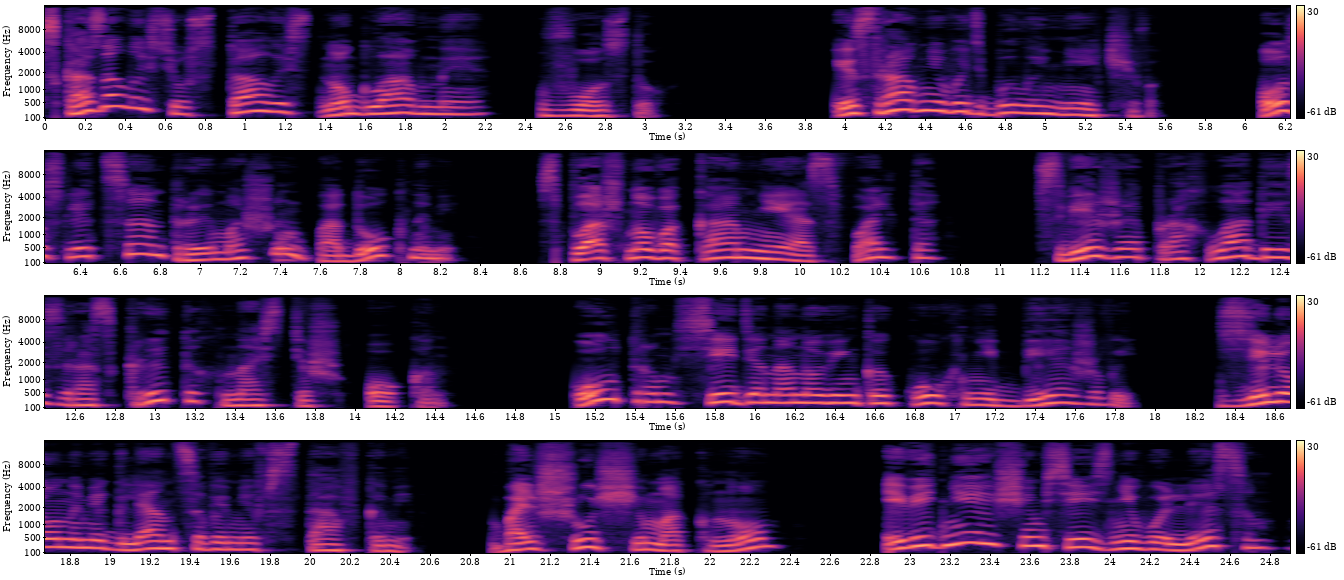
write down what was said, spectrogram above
Сказалась усталость, но главное — воздух. И сравнивать было нечего. После центра и машин под окнами, сплошного камня и асфальта, свежая прохлада из раскрытых настежь окон. Утром, сидя на новенькой кухне бежевой, с зелеными глянцевыми вставками, большущим окном и виднеющимся из него лесом,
